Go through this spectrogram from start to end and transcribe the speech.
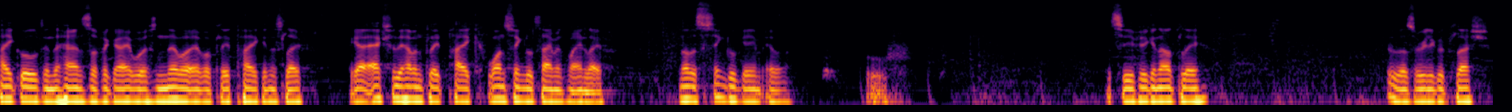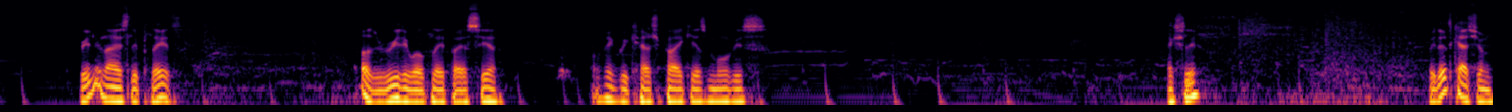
Ult in the hands of a guy who has never ever played Pyke in his life. Like, I actually haven't played Pyke one single time in my life. Not a single game ever. Ooh. Let's see if he can outplay. Ooh, that's a really good flash. Really nicely played. That was really well played by Azir. I think we catch Pyke as movies. Actually. We did catch him.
